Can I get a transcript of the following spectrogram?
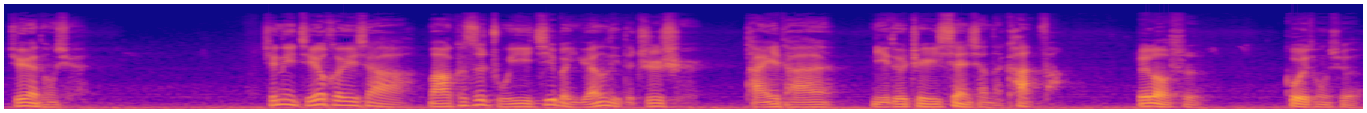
君越同学，请你结合一下马克思主义基本原理的知识，谈一谈你对这一现象的看法。林老师，各位同学，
